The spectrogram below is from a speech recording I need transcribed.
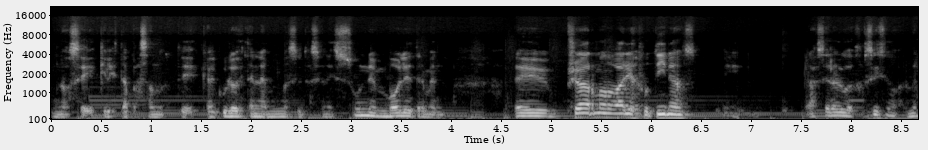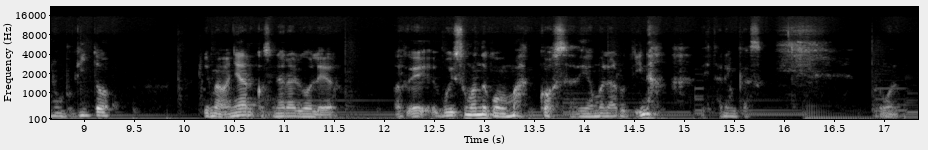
no sé qué le está pasando a usted. Calculo que está en la misma situación. Es un embole tremendo. Eh, yo he armado varias rutinas. Eh, hacer algo de ejercicio, al menos un poquito. Irme a bañar, cocinar algo, leer. voy sumando como más cosas, digamos, a la rutina de estar en casa. Pero bueno.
